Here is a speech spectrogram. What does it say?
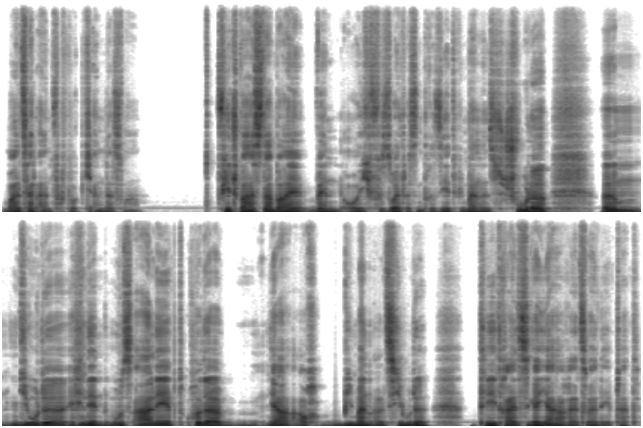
weil es halt einfach wirklich anders war. Viel Spaß dabei, wenn euch für so etwas interessiert, wie man als Schule ähm, Jude in den USA lebt oder ja, auch wie man als Jude die 30er Jahre so erlebt hat.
